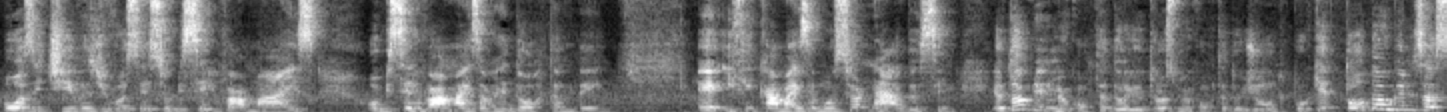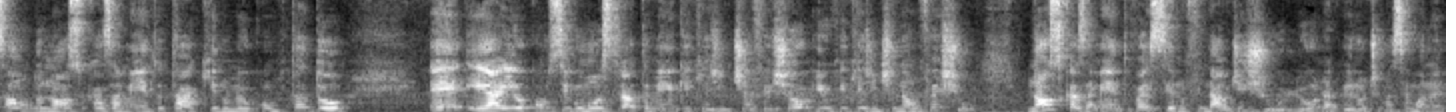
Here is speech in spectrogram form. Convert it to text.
positivas de você se observar mais, observar mais ao redor também é, e ficar mais emocionado, assim. Eu tô abrindo meu computador e eu trouxe meu computador junto porque toda a organização do nosso casamento tá aqui no meu computador. É, e aí eu consigo mostrar também o que, que a gente já fechou e o que, que a gente não fechou. Nosso casamento vai ser no final de julho, na penúltima semana,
